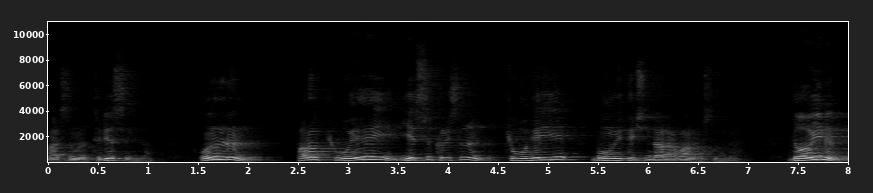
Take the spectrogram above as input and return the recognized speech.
말씀을 드렸습니다. 오늘은 바로 교회의 예수 그리스도는 교회의 몸이 되신다라고 하는 것입니다. 너희는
